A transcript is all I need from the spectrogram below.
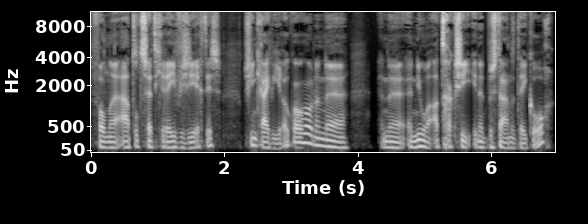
van eh, A tot Z gereviseerd is. Misschien krijgen we hier ook wel gewoon een, eh, een, eh, een nieuwe attractie in het bestaande decor.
